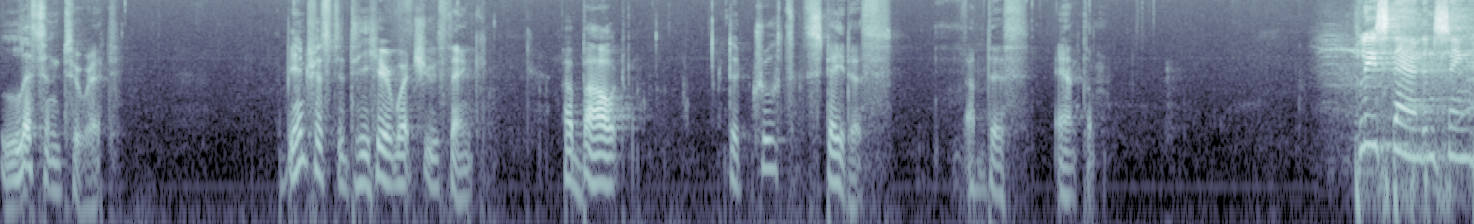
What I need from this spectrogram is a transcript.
listen to it, Be interested to hear what you think about the truth status of this anthem. Please stand and sing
